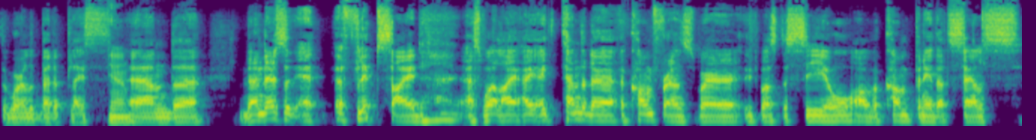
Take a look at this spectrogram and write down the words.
the world a better place. Yeah. And uh, then there's a, a, flip side as well. I, I attended a, a, conference where it was the CEO of a company that sells,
